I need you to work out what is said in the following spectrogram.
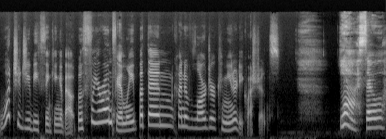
what should you be thinking about, both for your own family, but then kind of larger community questions? Yeah, so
